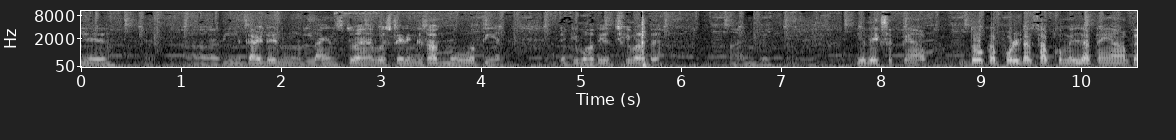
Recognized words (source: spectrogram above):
ये गाइडेड लाइंस जो है वो स्टेयरिंग के साथ मूव होती हैं जो कि बहुत ही अच्छी बात है। एंड ये देख सकते हैं आप दो कप होल्डर्स आपको मिल जाते हैं यहाँ पे।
